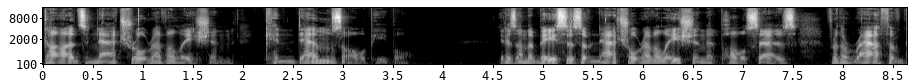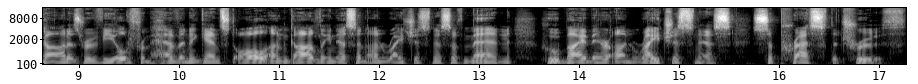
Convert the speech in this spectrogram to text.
God's natural revelation condemns all people. It is on the basis of natural revelation that Paul says, For the wrath of God is revealed from heaven against all ungodliness and unrighteousness of men, who by their unrighteousness suppress the truth.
